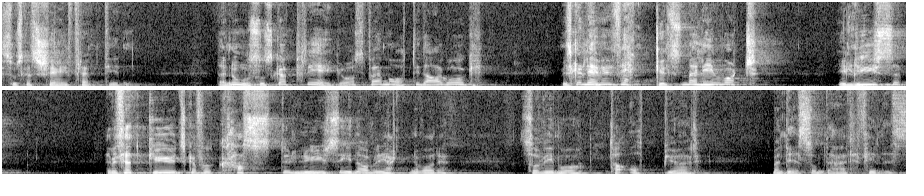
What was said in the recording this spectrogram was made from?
som skal skje i fremtiden. Det er noe som skal prege oss på en måte i dag òg. Vi skal leve i vekkelsen med livet vårt, i lyset. Det vil si at Gud skal få kaste lyset inn over hjertene våre, så vi må ta oppgjør med det som der finnes.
